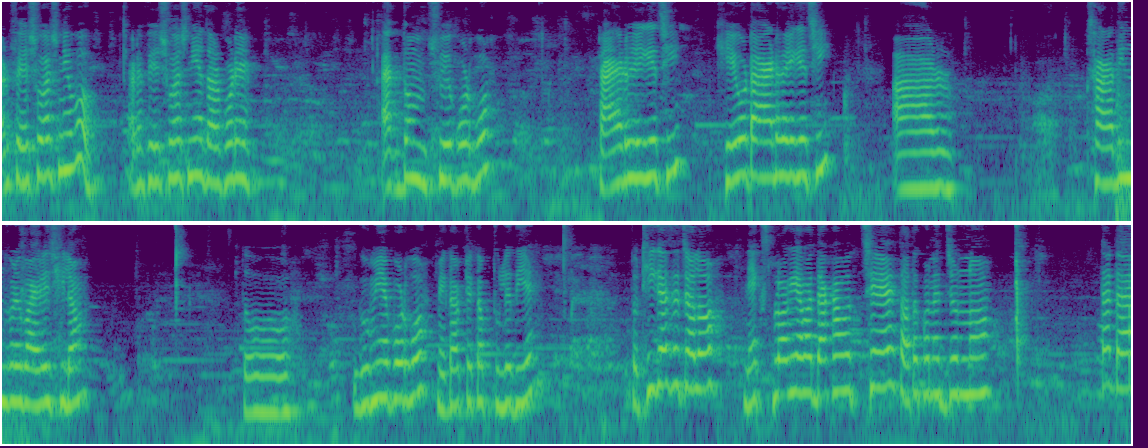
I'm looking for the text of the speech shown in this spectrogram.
আর ফেস ওয়াশ নেব। একটা ফেস ওয়াশ নিয়ে তারপরে একদম শুয়ে পড়ব। টায়ার্ড হয়ে গেছি। খেয়েও টায়ার্ড হয়ে গেছি। আর সারাদিন ধরে বাইরে ছিলাম। তো ঘুমিয়ে পড়ব মেকআপ টেকআপ তুলে দিয়ে। তো ঠিক আছে, চলো নেক্সট ব্লগে আবার দেখা হচ্ছে ততক্ষণের জন্য। টাটা!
